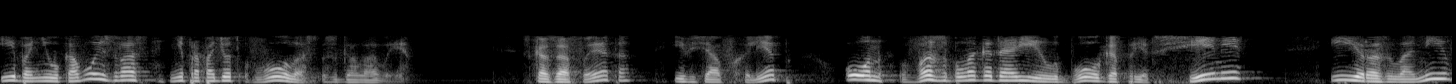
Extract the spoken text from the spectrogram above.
ибо ни у кого из вас не пропадет волос с головы». Сказав это и взяв хлеб, он возблагодарил Бога пред всеми и, разломив,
